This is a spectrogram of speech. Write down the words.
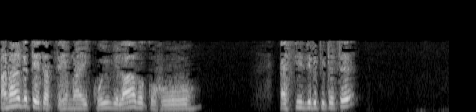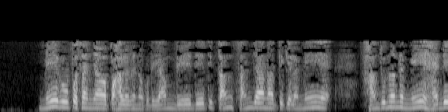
අනාගතයටත් එහෙමයි කොයි වෙලාවක හෝ ඇස් ඉදිරි පිටට මේ රූප සංඥාව පහළ වෙනකොට යම් වේදේති තං සංජානාති කියලා මේ හඳුනන මේ හැඩය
